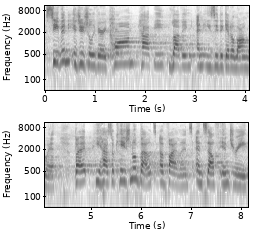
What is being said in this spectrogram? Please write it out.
Stephen is usually very calm, happy, loving, and easy to get along with, but he has occasional bouts of violence and self-injury,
